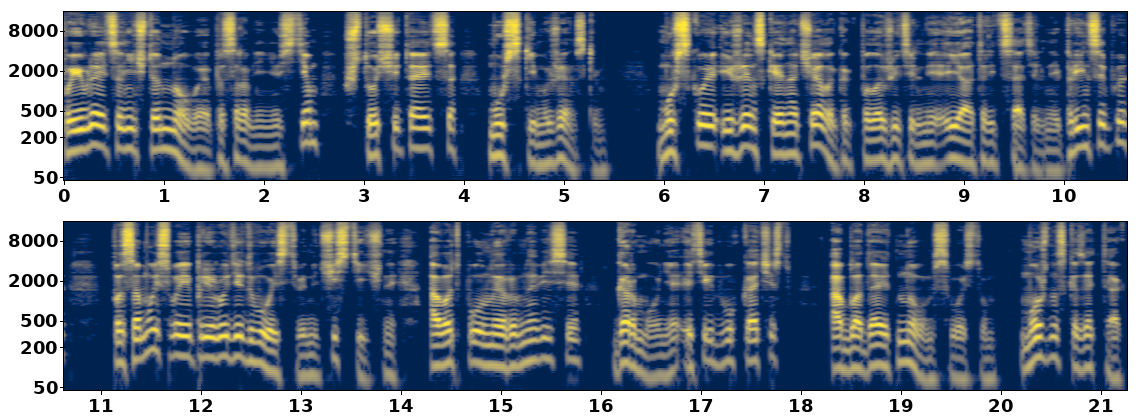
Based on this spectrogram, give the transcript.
Появляется нечто новое по сравнению с тем, что считается мужским и женским. Мужское и женское начало, как положительные и отрицательные принципы, по самой своей природе двойственны, частичны, а вот полное равновесие, гармония этих двух качеств обладает новым свойством – можно сказать так,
